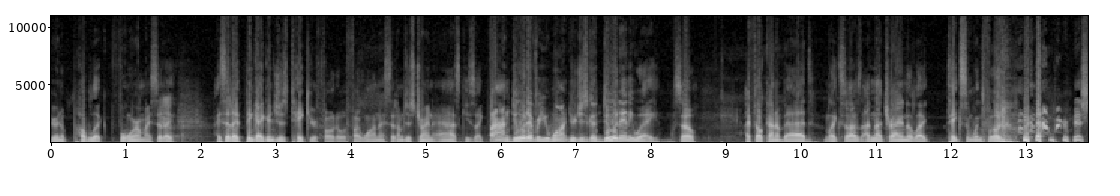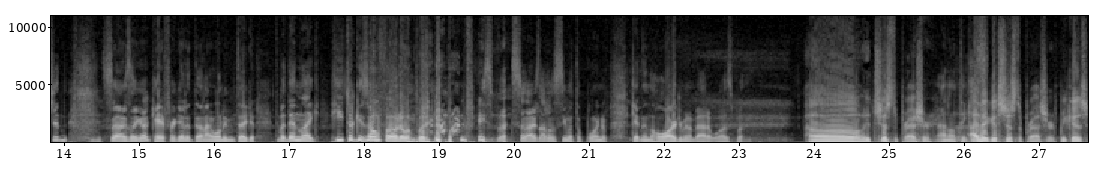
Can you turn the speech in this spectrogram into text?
you're in a public forum. I said, Yeah. I I said, I think I can just take your photo if I want. I said, I'm just trying to ask. He's like, Fine, do whatever you want. You're just gonna do it anyway. So I felt kind of bad. Like, so I was, I'm not trying to like take someone's photo without permission. So I was like, okay, forget it then. I won't even take it. But then like he took his own photo and put it up on Facebook. So I, was, I don't see what the point of getting in the whole argument about it was. But Oh, it's just the pressure. I don't think I think it's just the pressure because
